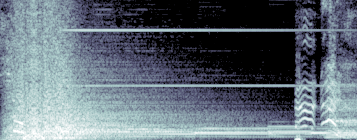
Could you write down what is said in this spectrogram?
your. Uh.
